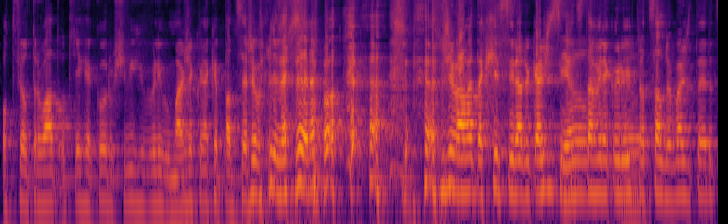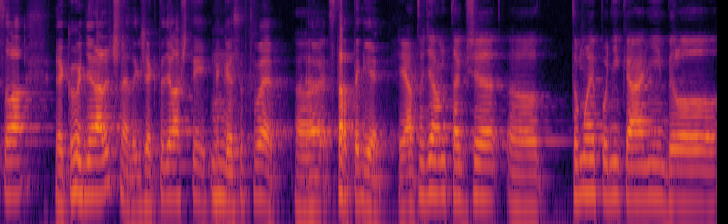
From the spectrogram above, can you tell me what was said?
odfiltrovat od těch jako rušivých vlivů. Máš jako nějaké panceřové dveře, nebo že máme taky si dokážu si jo, představit, jako kdybych pracoval doma, že to je docela jako hodně náročné. Takže jak to děláš ty? Mm. Jaké jsou tvoje uh, strategie? Já to dělám tak, že uh, to moje podnikání bylo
